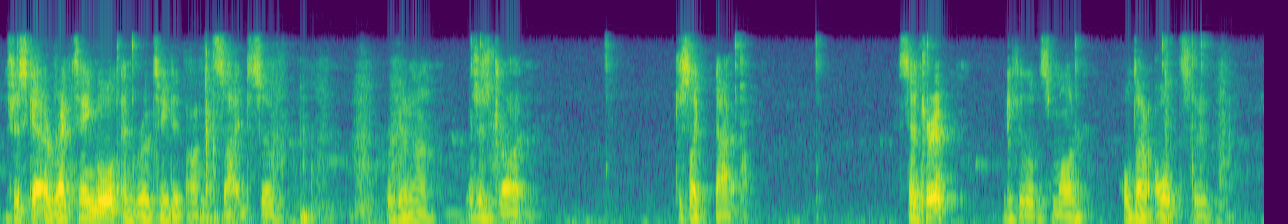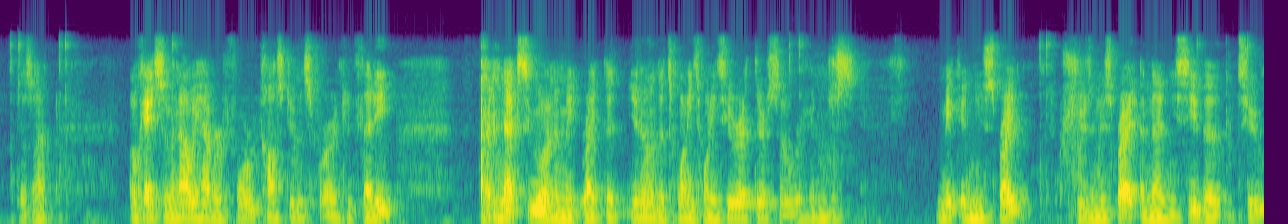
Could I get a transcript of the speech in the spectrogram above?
Let's just get a rectangle and rotate it on the side. So we're gonna, let's just draw it. Just like that. Center it, make it a little bit smaller. Hold down Alt so it does that. Okay, so now we have our four costumes for our confetti. Next, we want to make right the you know the 2022 right there. So we're gonna just make a new sprite choose a new sprite, and then you see the two.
